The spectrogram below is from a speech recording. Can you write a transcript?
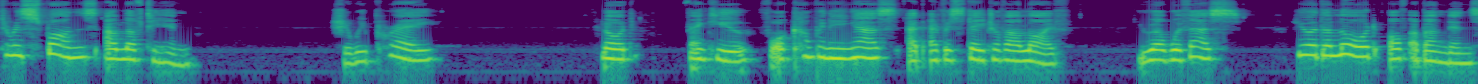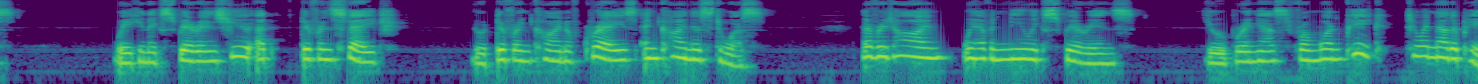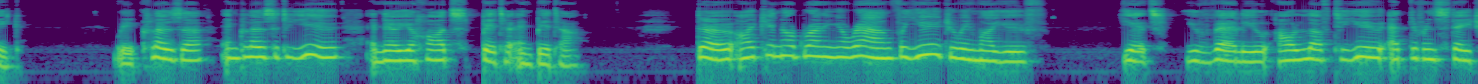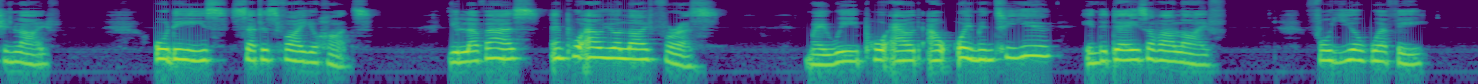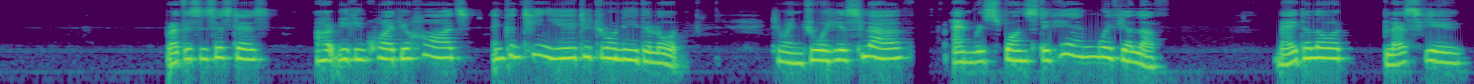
to respond our love to Him. Shall we pray? Lord, thank you for accompanying us at every stage of our life. You are with us. You are the Lord of abundance. We can experience you at different stage, your different kind of grace and kindness to us. Every time we have a new experience, you bring us from one peak to another peak. We're closer and closer to you and know your hearts better and better. Though I cannot running around for you during my youth, yet you value our love to you at different stage in life. All these satisfy your hearts. You love us and pour out your life for us. May we pour out our ointment to you in the days of our life, for you're worthy. Brothers and sisters, I hope you can quiet your hearts and continue to draw near the Lord, to enjoy His love and respond to Him with your love. May the Lord bless you.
